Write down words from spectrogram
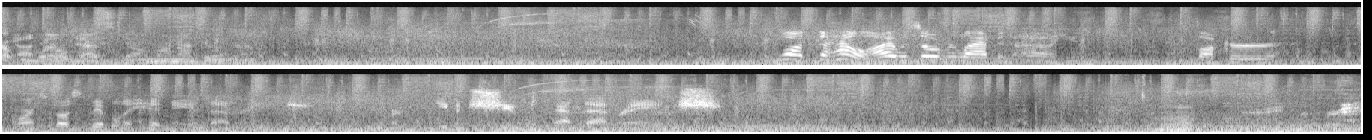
oh, well, that's dumb. We're not doing that. What the hell? I was overlapping. Oh, you fucker. You weren't supposed to be able to hit me at that range. Or even shoot at that range. Alright, whatever.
